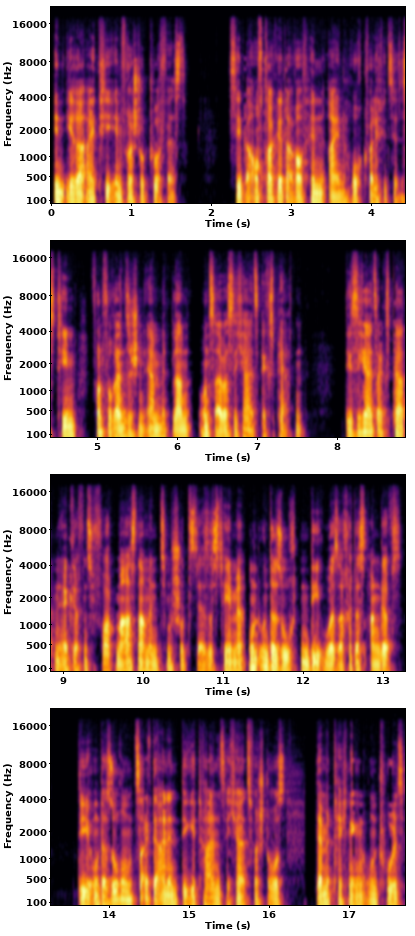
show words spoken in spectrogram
in ihrer IT-Infrastruktur fest. Sie beauftragte daraufhin ein hochqualifiziertes Team von forensischen Ermittlern und Cybersicherheitsexperten. Die Sicherheitsexperten ergriffen sofort Maßnahmen zum Schutz der Systeme und untersuchten die Ursache des Angriffs. Die Untersuchung zeigte einen digitalen Sicherheitsverstoß, der mit Techniken und Tools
